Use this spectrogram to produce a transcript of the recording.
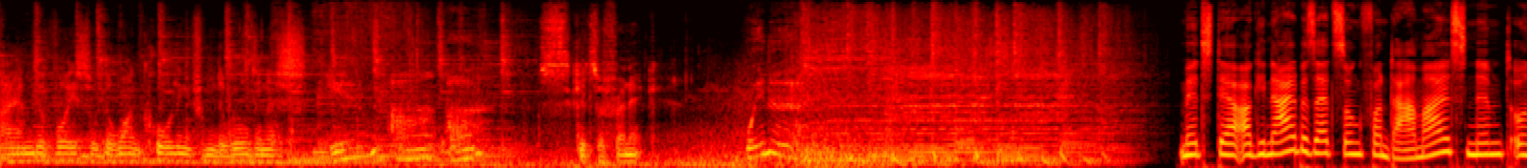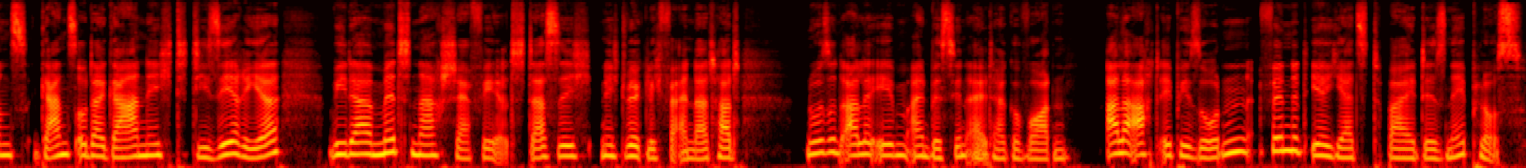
I am the voice of the one calling from the wilderness. You are a schizophrenic winner. Mit der Originalbesetzung von damals nimmt uns ganz oder gar nicht die Serie wieder mit nach Sheffield, das sich nicht wirklich verändert hat, nur sind alle eben ein bisschen älter geworden. Alle acht Episoden findet ihr jetzt bei Disney Plus.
